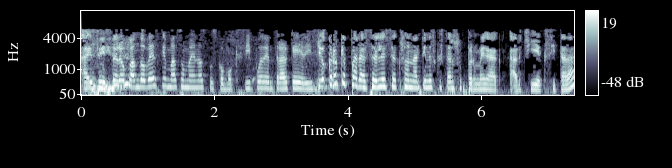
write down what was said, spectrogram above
Ay, sí. Pero cuando ves que más o menos, pues como que sí puede entrar, que dices? Yo creo que para hacerle sexo anal tienes que estar súper mega archi excitada.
